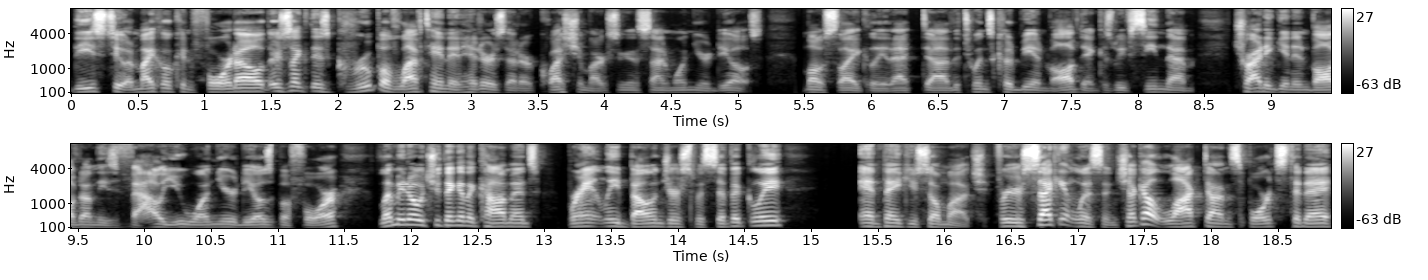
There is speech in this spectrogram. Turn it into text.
These two and Michael Conforto. There's like this group of left-handed hitters that are question marks are going to sign one-year deals. Most likely that uh, the Twins could be involved in because we've seen them try to get involved on these value one-year deals before. Let me know what you think in the comments. Brantley Bellinger specifically. And thank you so much. For your second listen, check out Locked On Sports today.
